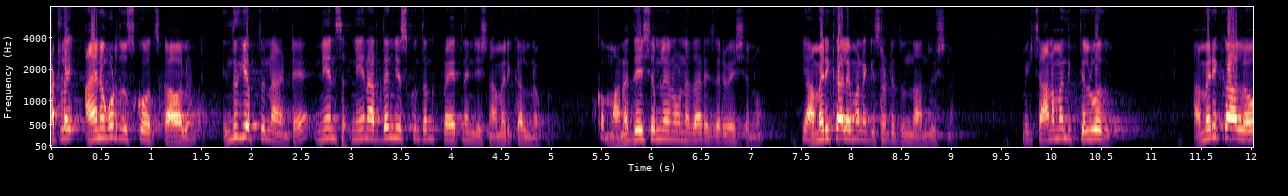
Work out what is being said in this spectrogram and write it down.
అట్లా ఆయన కూడా చూసుకోవచ్చు కావాలంటే. ఎందుకు చెప్తున్నా అంటే నేను నేను అర్థం చేసుకుంటానికి ప్రయత్నం చేసిన అమెరికాలో ఉన్నప్పుడు. ఒక మన దేశంలోనే ఉన్నదా రిజర్వేషను? ఈ అమెరికాలో మనకి ఇటువంటిది ఉందా అని చూసిన. మీకు చాలా మందికి తెలియదు. అమెరికాలో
